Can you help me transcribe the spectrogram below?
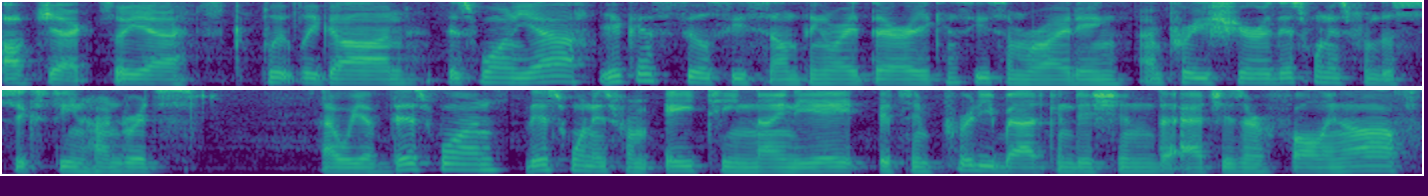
object. So yeah, it's completely gone. This one, yeah, you can still see something right there. You can see some writing. I'm pretty sure this one is from the 1600s. Uh, we have this one. This one is from 1898. It's in pretty bad condition. The edges are falling off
